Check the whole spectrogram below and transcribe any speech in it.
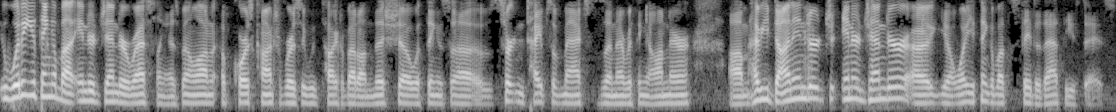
what do you think about intergender wrestling? There's been a lot, of, of course, controversy we've talked about on this show with things, uh, certain types of matches and everything on there. Um, have you done inter- intergender? Uh, you know, what do you think about the state of that these days?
